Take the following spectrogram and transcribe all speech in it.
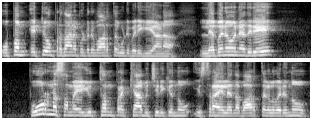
ഒപ്പം ഏറ്റവും പ്രധാനപ്പെട്ട ഒരു വാർത്ത കൂടി വരികയാണ്. ലെബനോനെതിരെ പൂർണസമയ യുദ്ധം പ്രഖ്യാപിച്ചിരിക്കുന്നു. ഇസ്രായേൽ എന്ന വാർത്തകൾ വരുന്നു.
